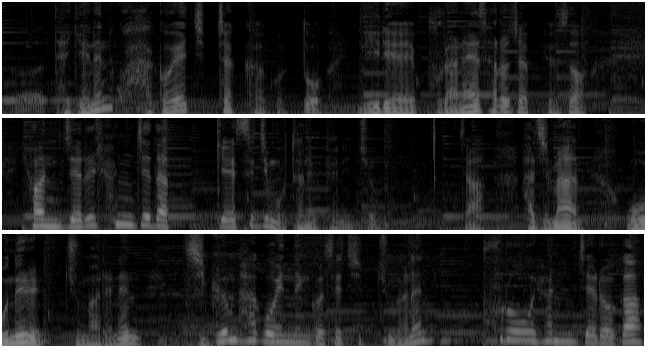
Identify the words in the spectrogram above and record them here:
어, 대개는 과거에 집착하고 또 미래의 불안에 사로잡혀서 현재를 현재답게 쓰지 못하는 편이죠. 자, 하지만 오늘 주말에는 지금 하고 있는 것에 집중하는 프로 현재로가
